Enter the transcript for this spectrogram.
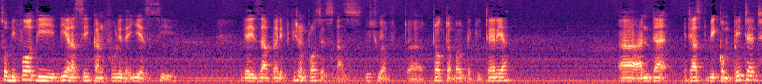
so before the DRC can fully the ESC, there is a verification process as which we have uh, talked about the criteria, uh, and uh, it has to be completed,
